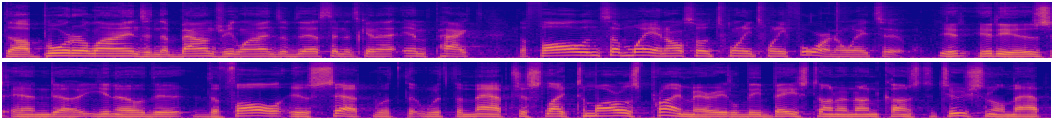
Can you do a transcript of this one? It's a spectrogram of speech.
the border lines and the boundary lines of this, and it's going to impact the fall in some way and also 2024 in a way, too. It, it is, and uh, you know, the, the fall is set with the, with the map, just like tomorrow's primary. It'll be based on an unconstitutional map.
